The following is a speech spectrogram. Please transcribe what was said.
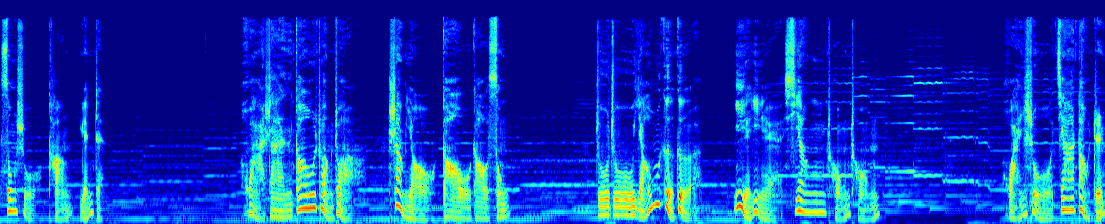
松树，唐·元稹。华山高壮壮，上有高高松。株株摇个个，叶叶香重重。槐树夹道直，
